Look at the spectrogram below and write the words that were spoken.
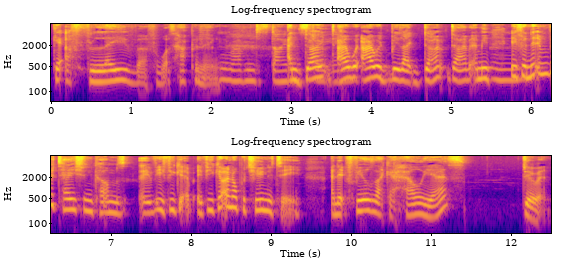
Get a flavour for what's happening. Rather than just diving and don't. I would I would be like don't dive I mean if an invitation comes if, if you get if you get an opportunity and it feels like a hell yes do it.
